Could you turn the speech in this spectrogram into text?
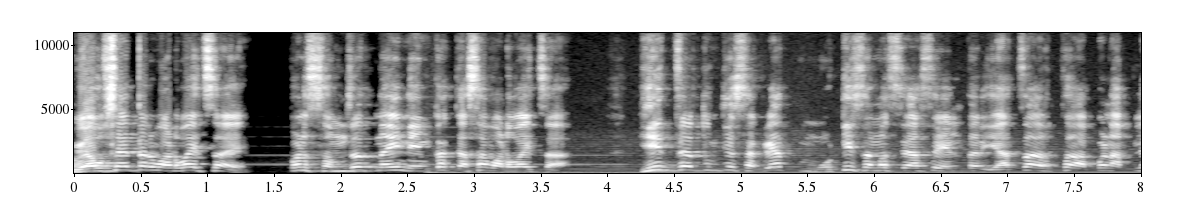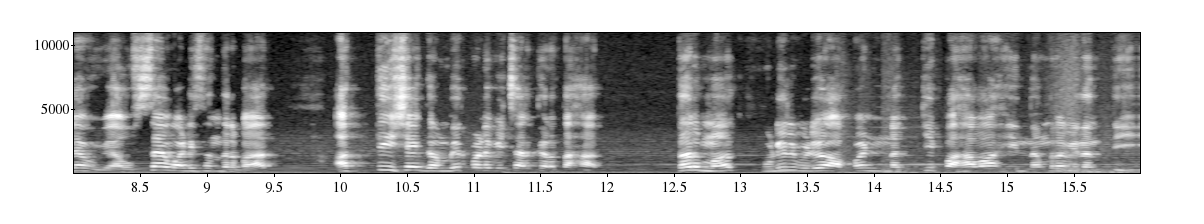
व्यवसाय तर वाढवायचा आहे पण समजत नाही नेमका कसा वाढवायचा. हीच जर तुमची सगळ्यात मोठी समस्या असेल तर याचा अर्थ आपण आपल्या व्यवसाय वाढी संदर्भात अतिशय गंभीरपणे विचार करत आहात. तर मग पुढील व्हिडिओ आपण नक्की पाहावा ही नम्र विनंती.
